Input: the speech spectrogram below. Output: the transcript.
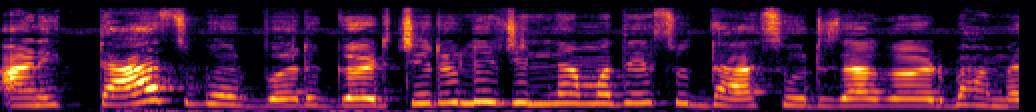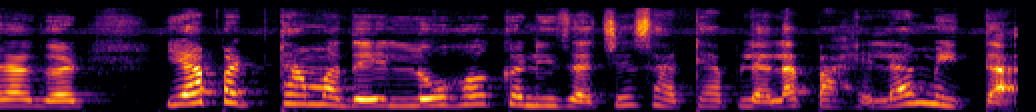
आणि त्याचबरोबर गडचिरोली जिल्ह्यामध्ये सुद्धा सुरजागड भामरागड या पठ्ठामध्ये लोह खनिजाचे साठे आपल्याला पाहायला मिळतात.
